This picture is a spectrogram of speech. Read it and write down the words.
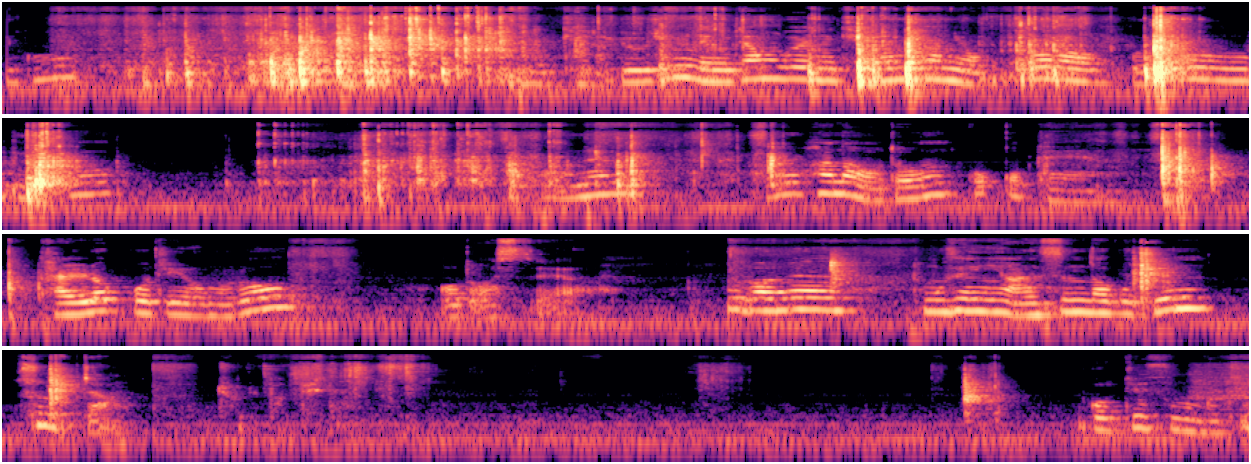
그리고 이렇게 요즘 냉장고에는 계란판이 없더라고요. 그래서 이거는 또 하나 얻어온 꼬꼬펜 달력꽂이용으로 얻어왔어요. 이거는 동생이 안 쓴다고 준 수납장 조립합시다. 이거 어떻게 쓰는 거지?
